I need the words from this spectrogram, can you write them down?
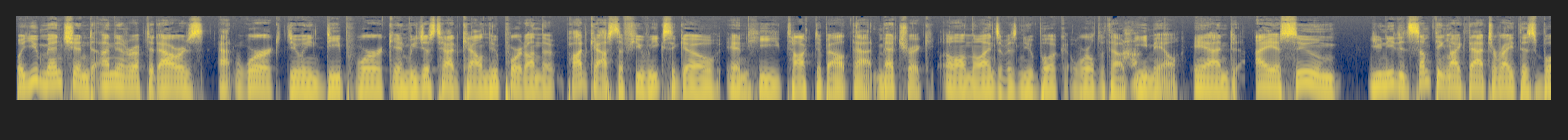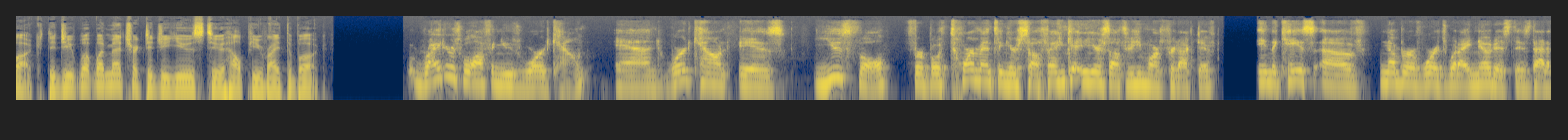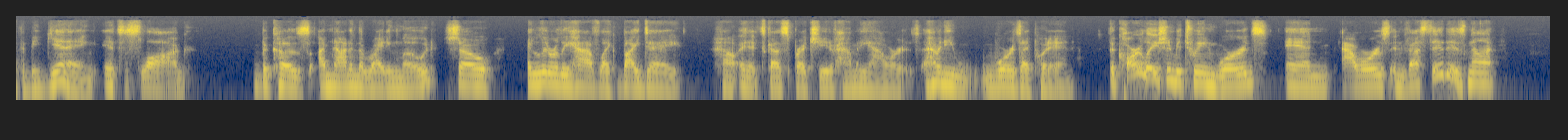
Well, you mentioned uninterrupted hours at work doing deep work. And we just had Cal Newport on the podcast a few weeks ago, and he talked about that metric along the lines of his new book, A World Without uh-huh. Email. And I assume you needed something like that to write this book. Did you what what metric did you use to help you write the book? Writers will often use word count, and word count is useful for both tormenting yourself and getting yourself to be more productive in the case of number of words, what I noticed is that at the beginning, it's a slog because I'm not in the writing mode. So I literally have like by day, how it's got a spreadsheet of how many hours, how many words I put in. The correlation between words and hours invested is not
